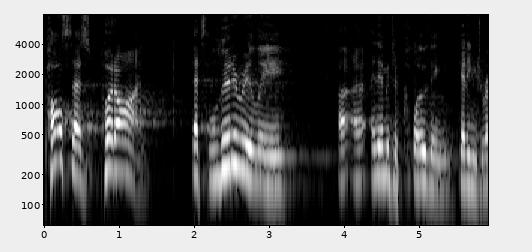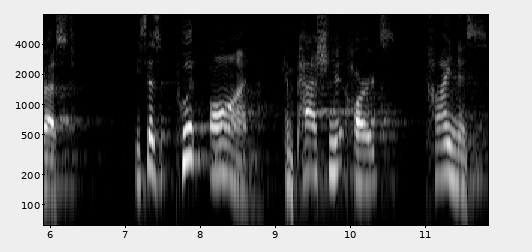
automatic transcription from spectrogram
Paul says, put on. That's literally a, a, an image of clothing, getting dressed. He says, put on compassionate hearts, kindness,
